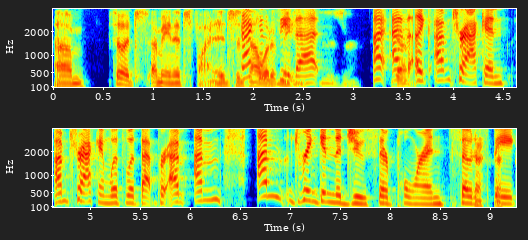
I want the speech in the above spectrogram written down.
um, so it's, I mean, it's fine. It's just I not what it see means. That. A, I, I like. I'm tracking. I'm tracking with what that. Per, I'm, I'm, I'm drinking the juice they're pouring, so to speak.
